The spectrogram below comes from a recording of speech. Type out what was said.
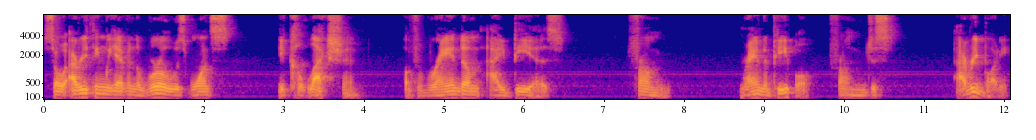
So everything we have in the world was once a collection of random ideas from random people, from just everybody.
